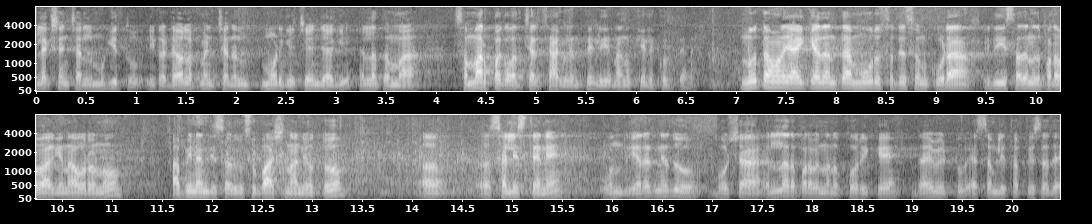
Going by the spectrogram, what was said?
ಇಲೆಕ್ಷನ್ ಚಾನಲ್ ಮುಗೀತು, ಈಗ ಡೆವಲಪ್ಮೆಂಟ್ ಚಾನಲ್ ಮೋಡ್ಗೆ ಚೇಂಜ್ ಆಗಿ ಎಲ್ಲ ತಮ್ಮ ಸಮರ್ಪಕವಾದ ಚರ್ಚೆ ಆಗಲಿ ಅಂತ ಹೇಳಿ ನಾನು ಕೇಳಿಕೊಳ್ತೇನೆ. ನೂತನವಾಗಿ ಆಯ್ಕೆಯಾದಂಥ ಮೂರು ಸದಸ್ಯರನ್ನು ಕೂಡ ಇಡೀ ಸದನದ ಪರವಾಗಿ ನಾವು ಅವರನ್ನು ಅಭಿನಂದಿಸೋರಿಗೆ ಶುಭಾಶಯ ನಾನು ಇವತ್ತು ಸಲ್ಲಿಸ್ತೇನೆ. ಒಂದು ಎರಡನೇದು ಬಹುಶಃ ಎಲ್ಲರ ಪರವಾಗಿ ನನ್ನ ಕೋರಿಕೆ, ದಯವಿಟ್ಟು ಅಸೆಂಬ್ಲಿ ತಪ್ಪಿಸದೆ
